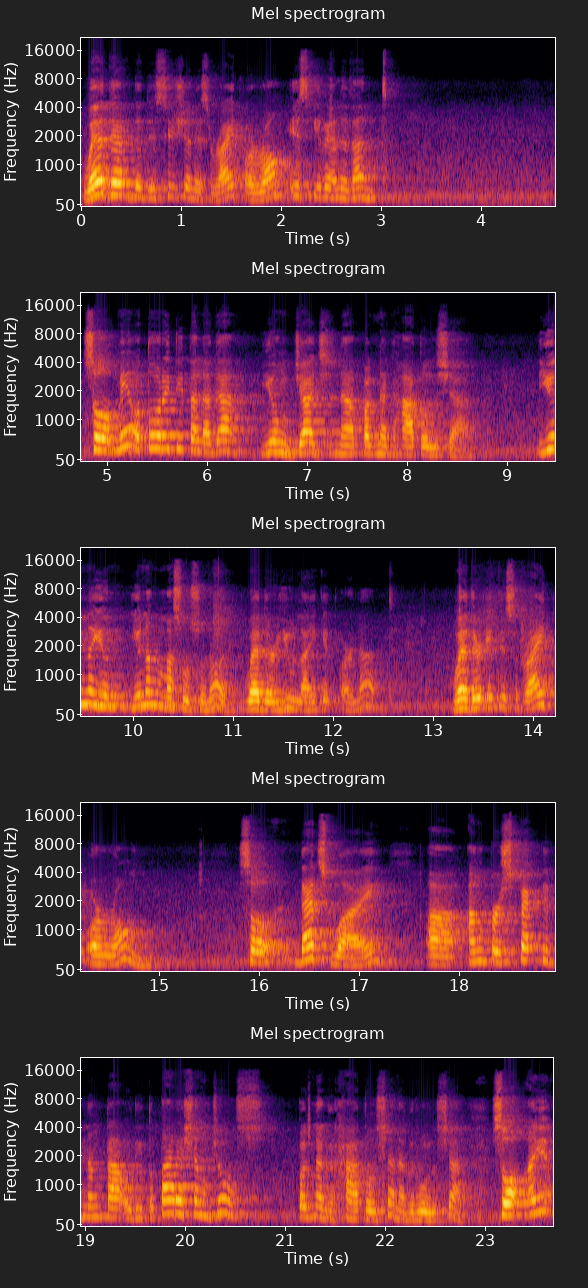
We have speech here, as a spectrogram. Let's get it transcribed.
Whether the decision is right or wrong is irrelevant. So, may authority talaga yung judge na pag naghatol siya, Yun na yun, yun ang masusunod, whether you like it or not. Whether it is right or wrong. So, that's why, uh, ang perspective ng tao dito, para siyang Diyos. Pag naghatol siya, nagrule siya. So, ay,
